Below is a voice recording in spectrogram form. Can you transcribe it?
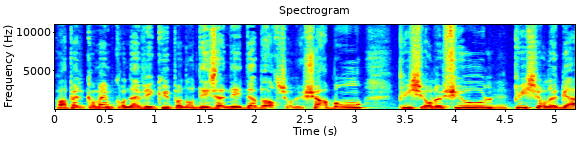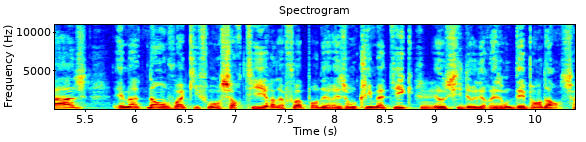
Je rappelle quand même qu'on a vécu pendant des années d'abord sur le charbon, puis sur le fioul, hmm. puis sur le gaz, et maintenant on voit qu'il faut en sortir à la fois pour des raisons climatiques hmm. et aussi de, des raisons de dépendance.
